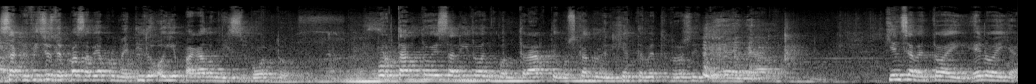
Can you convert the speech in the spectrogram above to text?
Sacrificios de paz había prometido, hoy he pagado mis votos. Por tanto he salido a encontrarte, buscando diligentemente tu rostro y te he hallado. ¿Quién se aventó ahí? ¿Él o ella?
